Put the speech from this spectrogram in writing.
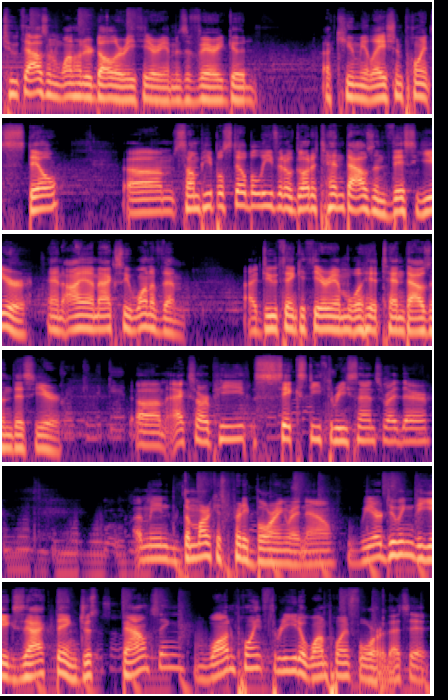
$2,100 Ethereum is a very good accumulation points still. Um, some people still believe it'll go to 10,000 this year, and I am actually one of them. I do think Ethereum will hit 10,000 this year. Um, XRP, 63 cents right there. I mean, the market's pretty boring right now. We are doing the exact thing, just bouncing 1.3 to 1.4. That's it.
